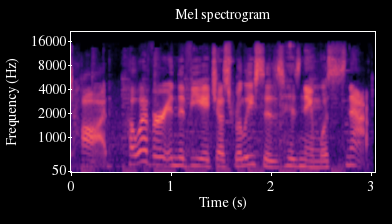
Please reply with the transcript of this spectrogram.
Todd. However, in the VHS releases, his name was Snap.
